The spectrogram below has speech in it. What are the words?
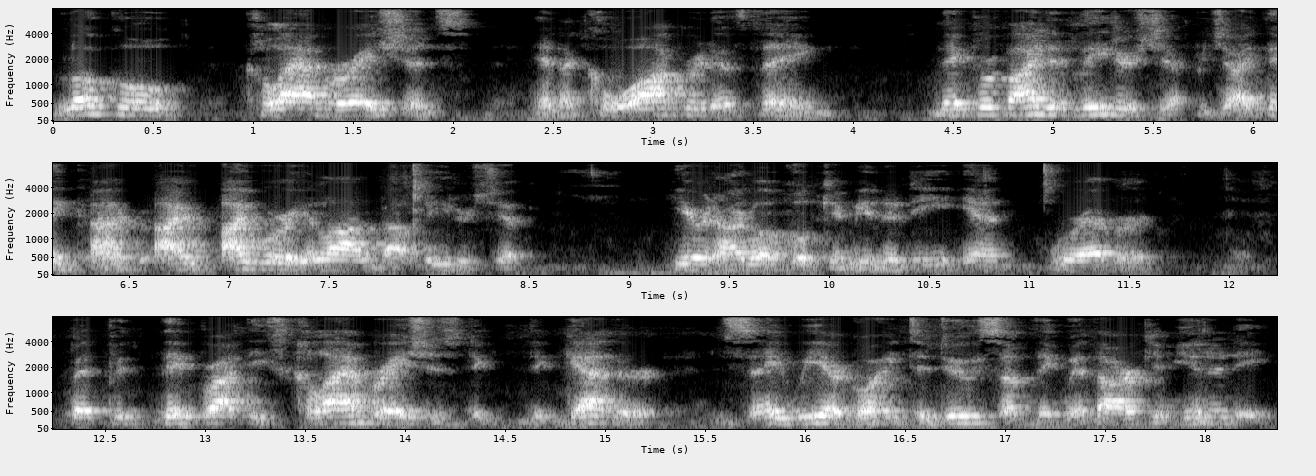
local collaborations and a cooperative thing. They provided leadership, which I think I, I, I worry a lot about leadership here in our local community and wherever. But, they brought these collaborations to, together to say we are going to do something with our community.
